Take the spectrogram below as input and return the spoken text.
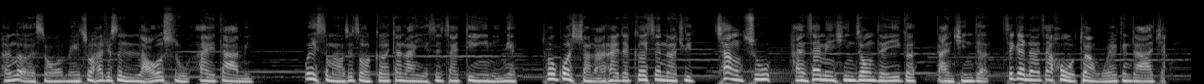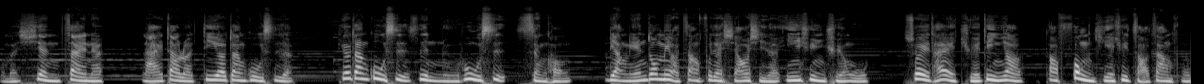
很耳熟？没错，它就是《老鼠爱大米》。为什么有这首歌？当然也是在电影里面，透过小男孩的歌声呢，去唱出韩三明心中的一个感情的。这个呢，在后段我会跟大家讲。我们现在呢，来到了第二段故事了。第二段故事是女护士沈红两年都没有丈夫的消息了，音讯全无，所以她也决定要到凤结去找丈夫。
